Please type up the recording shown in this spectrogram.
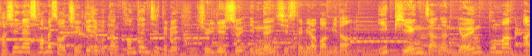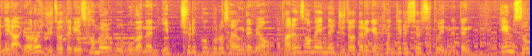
자신의 섬에서 즐기지 못한 컨텐츠들을 즐길 수 있는 시스템이라고 합니다 이 비행장은 여행뿐만 아니라 여러 유저들이 섬을 오고 가는 입 출입국으로 사용되며 다른 섬에 있는 유저들에게 편지를 쓸 수도 있는 등 게임 속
